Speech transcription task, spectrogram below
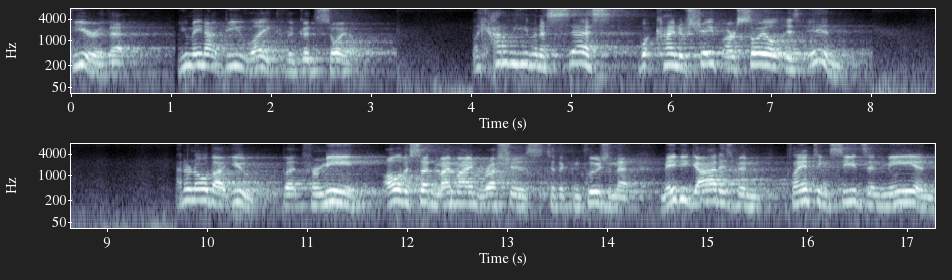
fear that you may not be like the good soil. Like, how do we even assess what kind of shape our soil is in? I don't know about you, but for me, all of a sudden my mind rushes to the conclusion that maybe God has been planting seeds in me and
